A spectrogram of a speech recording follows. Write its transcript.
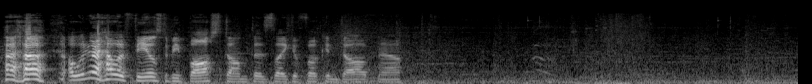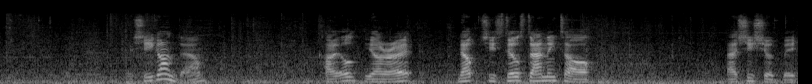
I wonder how it feels to be boss dumped as like a fucking dog now. Has she gone down? Caiatl, you alright? Nope, she's still standing tall. As she should be.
